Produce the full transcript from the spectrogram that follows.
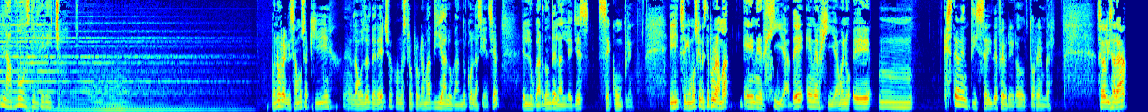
la voz del derecho. Bueno, regresamos aquí en La Voz del Derecho con nuestro programa Dialogando con la Ciencia, el lugar donde las leyes se cumplen. Y seguimos con este programa Energía, de energía. Bueno, eh, mm, este 26 de febrero, doctor Ember, se realizará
